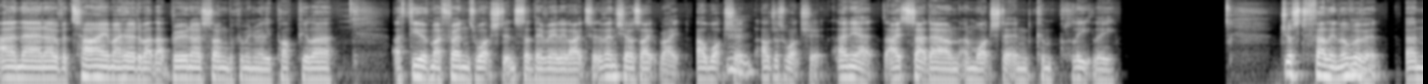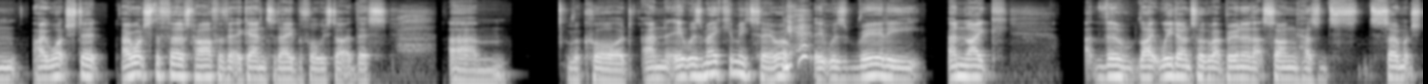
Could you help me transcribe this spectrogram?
And then over time, I heard about that Bruno song becoming really popular. A few of my friends watched it and said they really liked it. Eventually, I was like, right, I'll watch it. Mm. I'll just watch it. And yeah, I sat down and watched it and completely just fell in love with it. And I watched it. I watched the first half of it again today before we started this um, record, and it was making me tear up. it was really and like the like we don't talk about Bruno. That song has so much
